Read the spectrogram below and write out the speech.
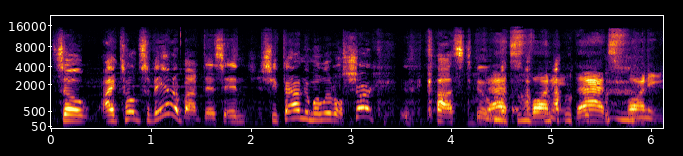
So I told Savannah about this, and she found him a little shark costume. That's funny. That's funny.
